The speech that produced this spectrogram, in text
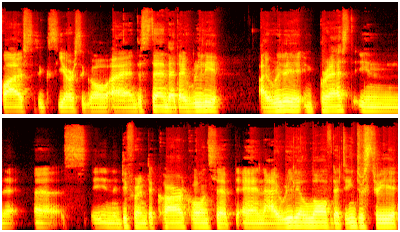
five six years ago, I understand that I really, I really impressed in uh, in a different car concept, and I really love that industry,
